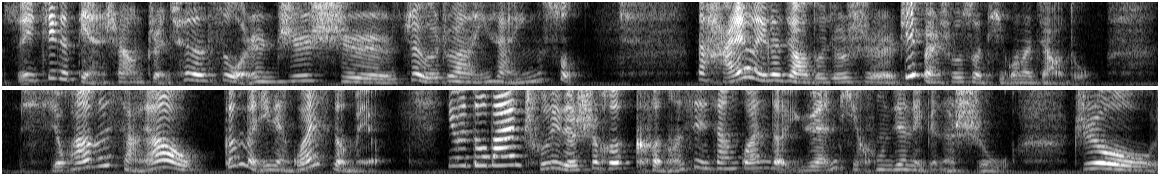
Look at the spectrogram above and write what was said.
所以这个点上准确的自我认知是最为重要的影响因素。那还有一个角度就是这本书所提供的角度，喜欢和想要根本一点关系都没有，因为多巴胺处理的是和可能性相关的原体空间里边的事物，只有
